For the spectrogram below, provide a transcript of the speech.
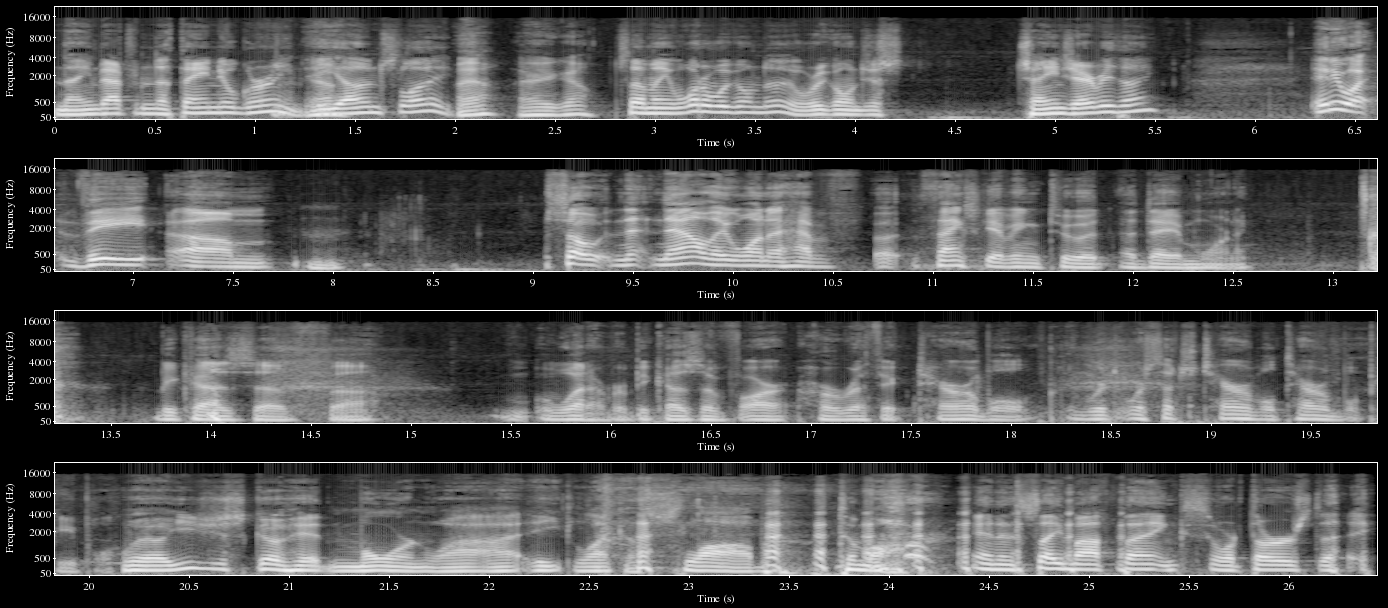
named after Nathanael Greene. He owned slaves. Yeah, there you go. So, I mean, what are we going to do? We're going to just change everything? Anyway, the um, so n- now they want to have uh, Thanksgiving to a, a day of mourning because of uh, whatever, because of our horrific, terrible. We're, we're such terrible, terrible people. Well, you just go ahead and mourn while I eat like a slob tomorrow, and then say my thanks or Thursday.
